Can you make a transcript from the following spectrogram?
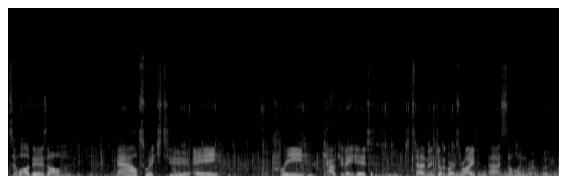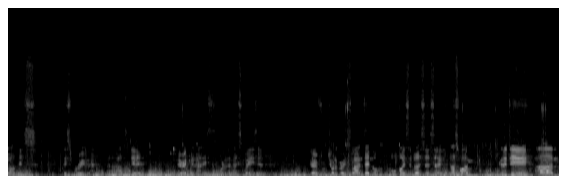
So what I'll do is I'll now switch to a pre-calculated, determined John O'Groats ride. Uh, someone wrote a book about this this route and how to do it. I reckon that this is one of the best ways of going from John O'Groats to Land's End or, or, vice versa. So that's what I'm going to do. Um,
